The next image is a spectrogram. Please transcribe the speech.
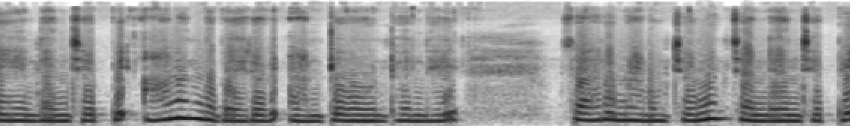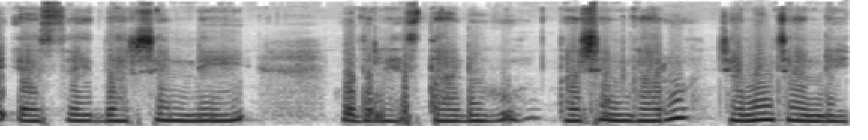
చేయండి అని చెప్పి ఆనంద భైరవి అంటూ ఉంటుంది. సారీ మేడం క్షమించండి అని చెప్పి ఎస్ఐ దర్శన్ని వదిలేస్తాడు. దర్శన్ గారు క్షమించండి.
